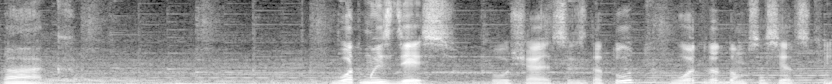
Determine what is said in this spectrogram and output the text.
Так. Вот мы здесь, получается, где-то тут. Вот этот дом соседский.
